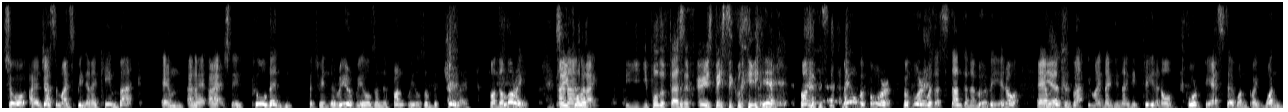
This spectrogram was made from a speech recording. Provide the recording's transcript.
So I adjusted my speed, and I came back, um, and I, I actually pulled in between the rear wheels and the front wheels of the trailer on the lorry. So and you pulled, I, you pulled a Fast and Furious, basically. yeah, well before before it was a stunt in a movie. You know, um, yeah. this was back in like 1993, an old Ford Fiesta 1.1,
